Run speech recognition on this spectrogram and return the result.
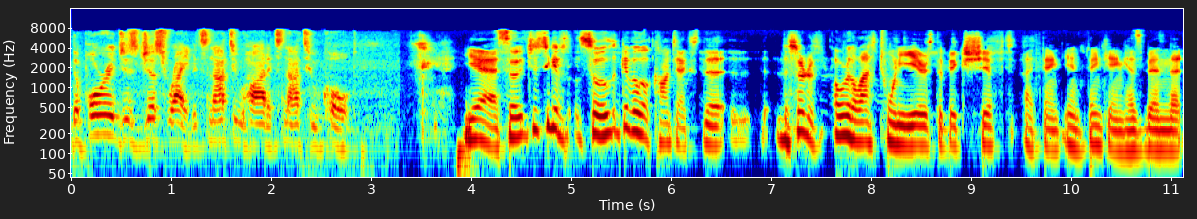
the porridge is just right. It's not too hot. It's not too cold. Yeah, so just to give so give a little context, the the sort of over the last 20 years, the big shift I think in thinking has been that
